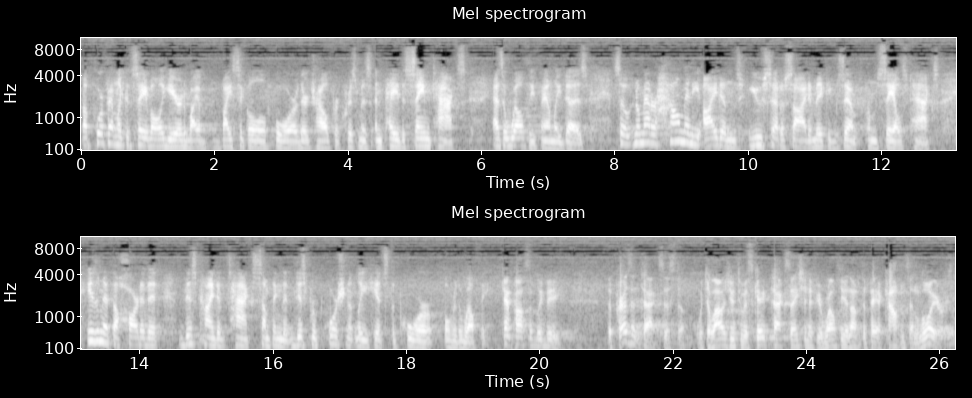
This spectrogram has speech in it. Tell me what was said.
a poor family could save all year to buy a bicycle for their child for Christmas and pay the same tax as a wealthy family does. So no matter how many items you set aside and make exempt from sales tax, isn't at the heart of it this kind of tax something that disproportionately hits the poor over the wealthy? Can't possibly be. The present tax system, which allows you to escape taxation if you're wealthy enough to pay accountants and lawyers,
